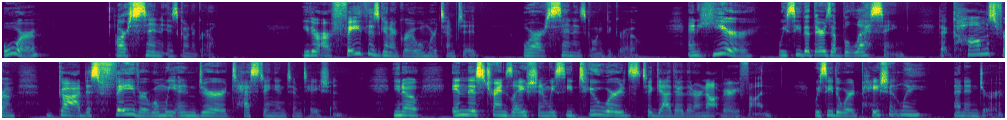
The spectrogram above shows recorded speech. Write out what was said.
or our sin is gonna grow. Either our faith is gonna grow when we're tempted or our sin is going to grow. And here we see that there's a blessing that comes from God, this favor when we endure testing and temptation. You know, in this translation, we see two words together that are not very fun. We see the word patiently and endure.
